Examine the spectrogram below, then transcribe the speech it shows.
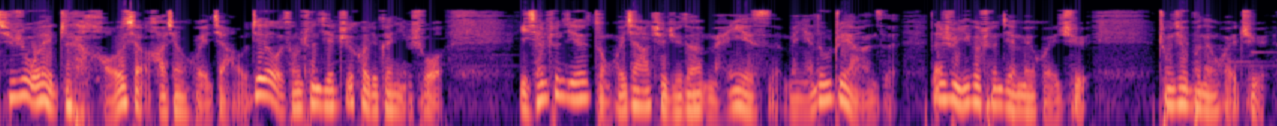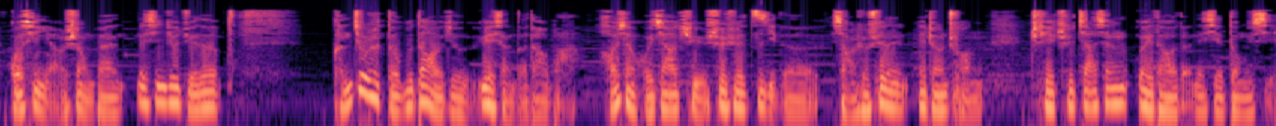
其实我也真的好想好想回家。我记得我从春节之后就跟你说，以前春节总回家去，觉得没意思，每年都这样子。但是一个春节没回去，中秋不能回去，国庆也要上班，内心就觉得。可能就是得不到，就越想得到吧。好想回家去睡睡自己的小时候睡的那张床，吃一吃家乡味道的那些东西。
